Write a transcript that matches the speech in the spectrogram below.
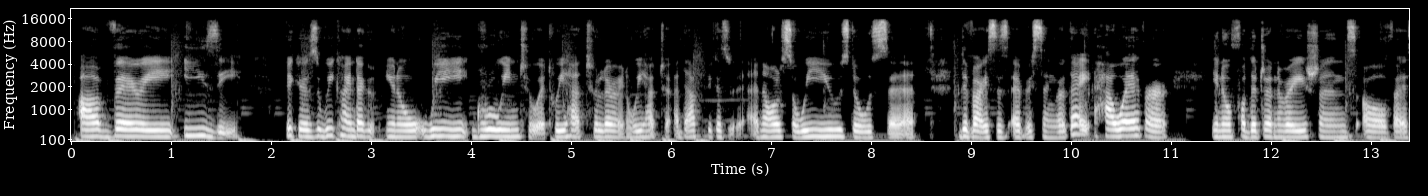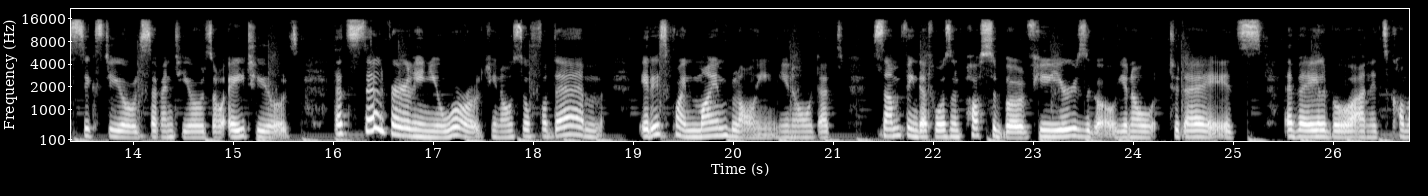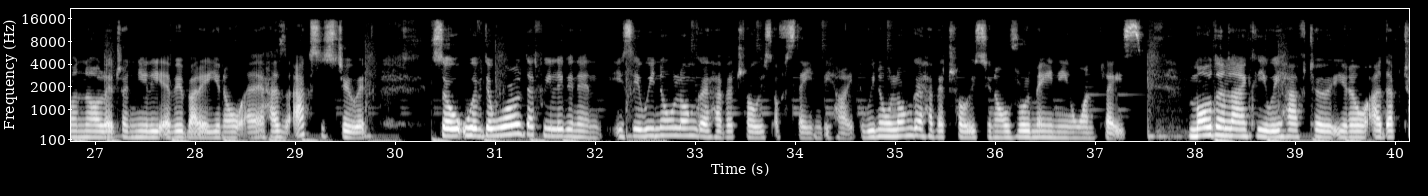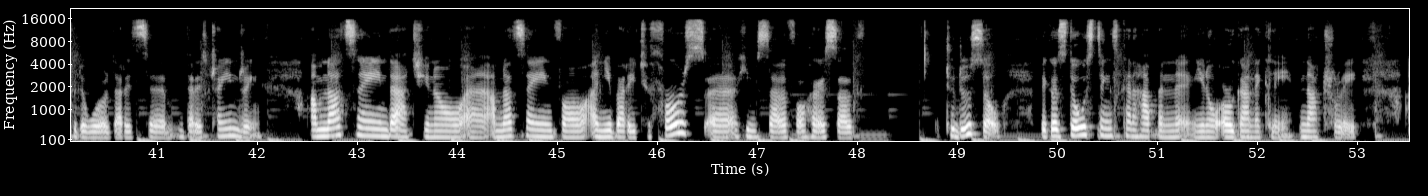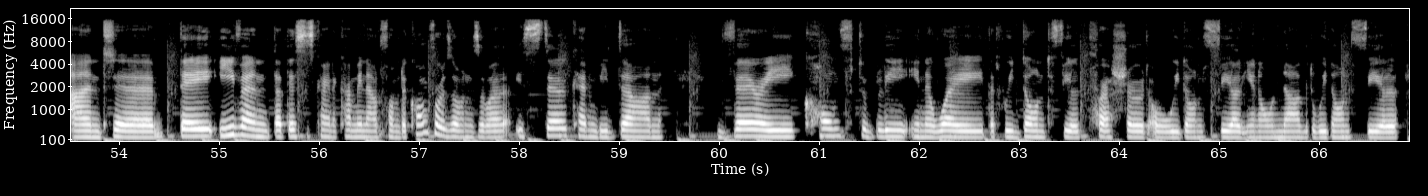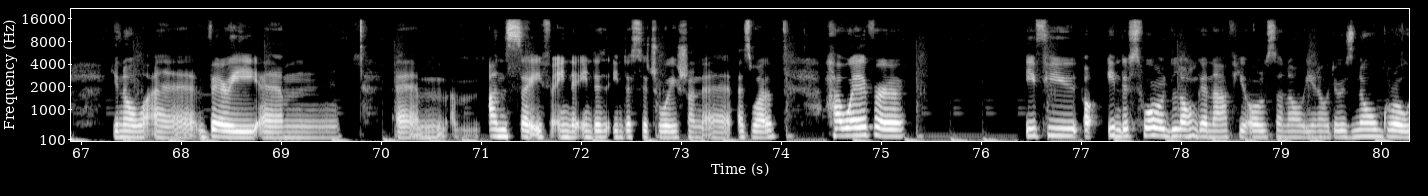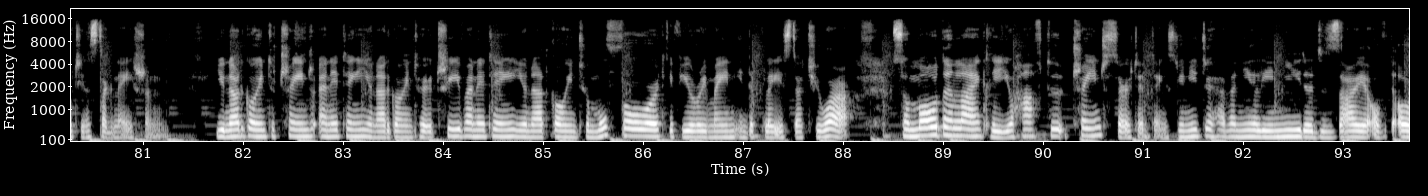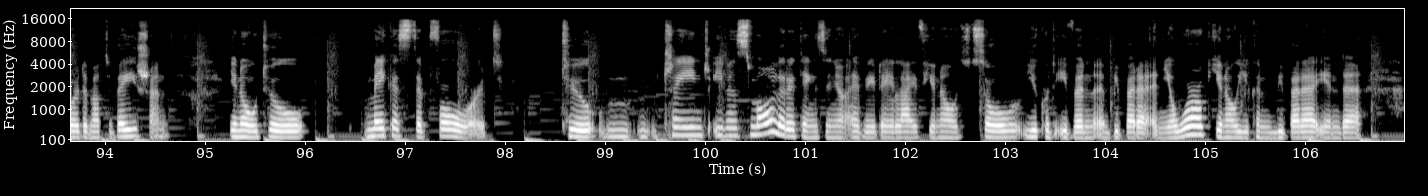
are very easy because we kind of you know we grew into it. We had to learn. We had to adapt because and also we use those uh, devices every single day. However you know, for the generations of uh, 60 year olds, 70 year olds, or 80 year olds, that's still fairly new world, you know. So for them, it is quite mind blowing, you know, that something that wasn't possible a few years ago, you know, today it's available and it's common knowledge, and nearly everybody, you know, uh, has access to it. So, with the world that we live in, you see, we no longer have a choice of staying behind. We no longer have a choice, you know, of remaining in one place. More than likely, we have to, you know, adapt to the world that is um, that is changing. I'm not saying that, you know, uh, I'm not saying for anybody to force uh, himself or herself to do so because those things can happen you know organically naturally and uh, they even that this is kind of coming out from the comfort zone as well it still can be done very comfortably in a way that we don't feel pressured or we don't feel you know nugged we don't feel you know uh, very um, um, unsafe in the in the in the situation uh, as well. However, if you uh, in this world long enough, you also know you know there is no growth in stagnation. You're not going to change anything. You're not going to achieve anything. You're not going to move forward if you remain in the place that you are. So more than likely, you have to change certain things. You need to have a nearly needed desire of the, or the motivation, you know, to make a step forward to mm, change even smaller things in your everyday life you know so you could even uh, be better in your work you know you can be better in the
